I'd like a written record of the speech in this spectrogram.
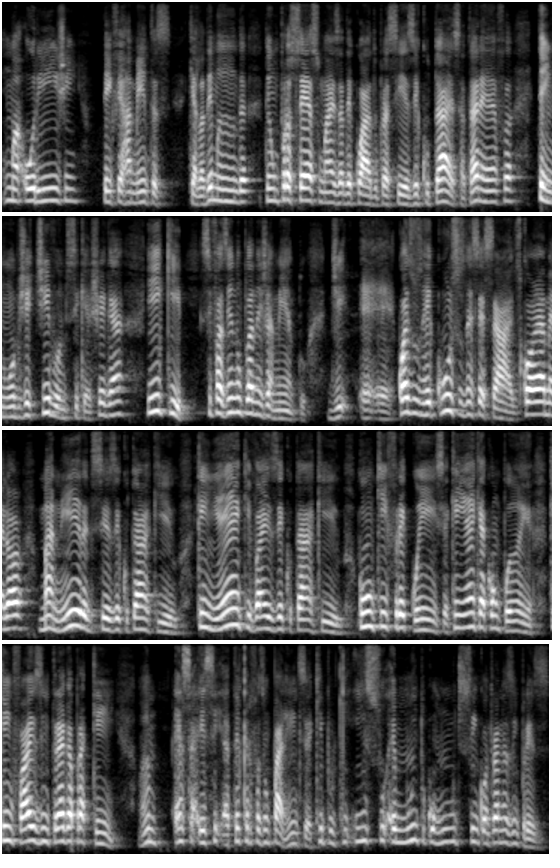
uma origem, tem ferramentas que ela demanda, tem um processo mais adequado para se executar essa tarefa, tem um objetivo onde se quer chegar e que, se fazendo um planejamento de é, é, quais os recursos necessários, qual é a melhor maneira de se executar aquilo, quem é que vai executar aquilo, com que frequência, quem é que acompanha, quem faz entrega para quem. Essa, esse, até quero fazer um parêntese aqui, porque isso é muito comum de se encontrar nas empresas.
